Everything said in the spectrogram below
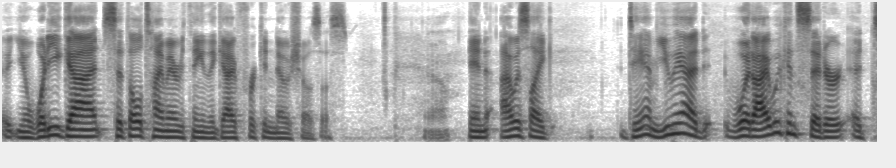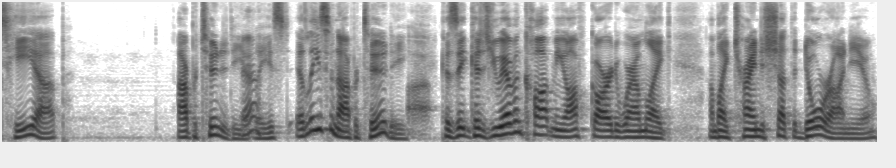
uh, you know, what do you got? Set the whole time, everything. And the guy freaking no shows us. Yeah. And I was like, damn, you had what I would consider a tee up opportunity at least, at least an opportunity. Cause because you haven't caught me off guard where I'm like, I'm like trying to shut the door on you.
